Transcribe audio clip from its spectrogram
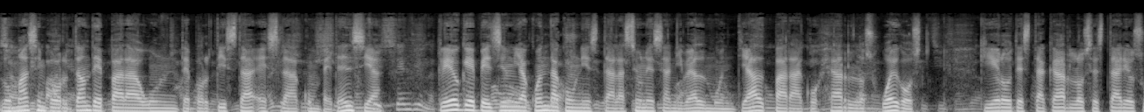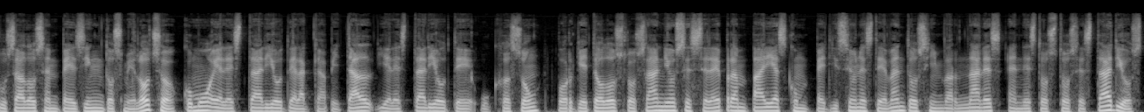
Lo más importante para un deportista es la competencia. Creo que Beijing ya cuenta con instalaciones a nivel mundial para acoger los Juegos. Quiero destacar los estadios usados en Beijing 2008, como el estadio de la capital y el estadio de Ukesong, porque todos los años se celebran varias competiciones de eventos invernales en estos dos estadios.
